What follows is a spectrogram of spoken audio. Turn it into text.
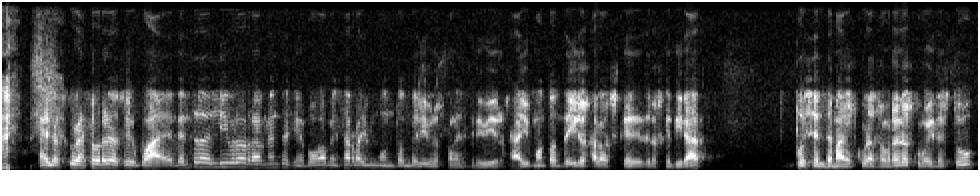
los curas obreros, sí. dentro del libro realmente, si me pongo a pensarlo, hay un montón de libros para escribir. O sea, hay un montón de hilos a los que, de los que tirar. Pues el tema de los curas obreros, como dices tú,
